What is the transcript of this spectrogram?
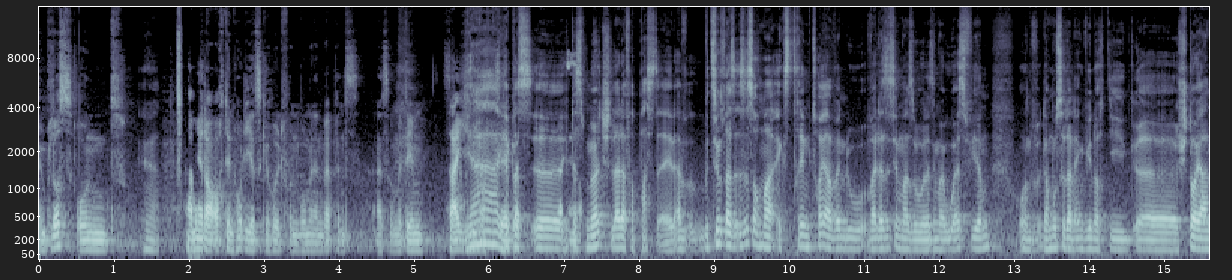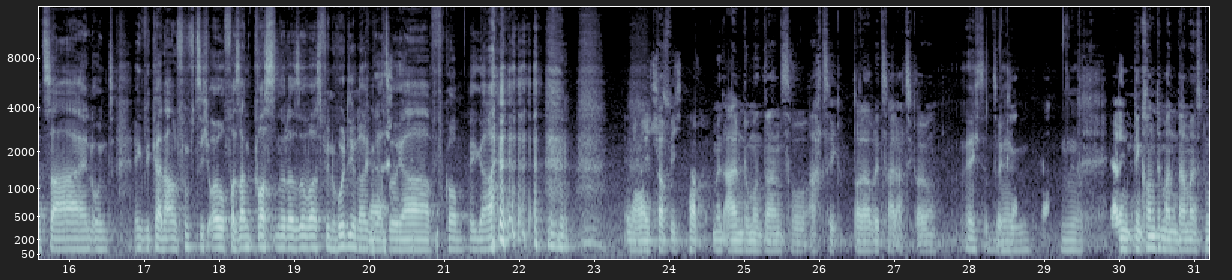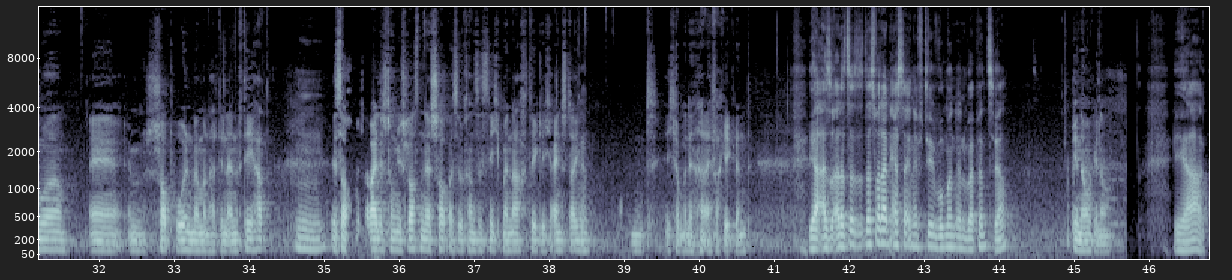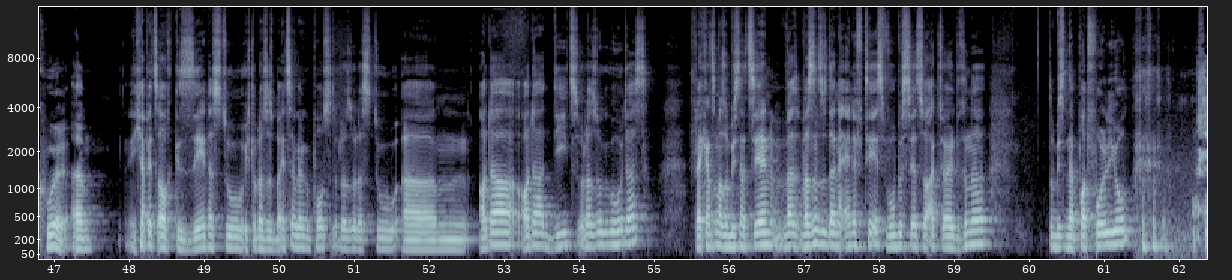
im Plus und ja. haben mir da auch den Hoodie jetzt geholt von Woman and Weapons. Also mit dem zeige ich Ja, ich habe das, äh, hab das Merch leider verpasst, ey. Äh, beziehungsweise es ist auch mal extrem teuer, wenn du, weil das ist ja mal so, das sind mal US-Firmen und da musst du dann irgendwie noch die äh, Steuern zahlen und irgendwie, keine Ahnung, 50 Euro Versandkosten oder sowas für ein Hoodie und da habe ich ja. gedacht so, ja, komm, egal. ja, ich glaube, ich habe mit allem drum und dran so 80 Dollar bezahlt, 80 Euro. Echt? So ja. Ja, ja den, den, konnte man damals nur äh, im Shop holen, wenn man halt den NFT hat. Mhm. Ist auch mittlerweile schon geschlossen, der Shop, also du kannst jetzt nicht mehr nachträglich einsteigen. Ja. Und ich habe mir den halt einfach gegönnt. Ja, also das, das war dein erster NFT, Woman in Weapons, ja? Genau, genau. Ja, cool. Ähm, ich habe jetzt auch gesehen, dass du, ich glaube, du hast es bei Instagram gepostet oder so, dass du ähm, Order, Order Deeds oder so geholt hast. Vielleicht kannst du mal so ein bisschen erzählen, was, was sind so deine NFTs? Wo bist du jetzt so aktuell drinne? So ein bisschen der Portfolio?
